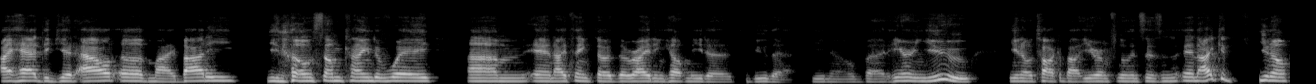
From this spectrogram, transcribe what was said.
I had to get out of my body. You know, some kind of way. Um, and I think the the writing helped me to to do that. You know, but hearing you you know, talk about your influences. And, and I could, you know,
